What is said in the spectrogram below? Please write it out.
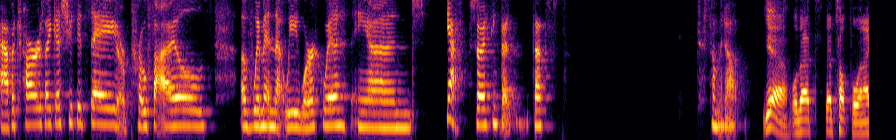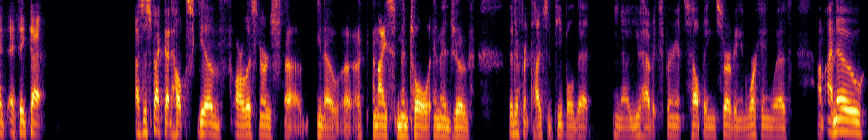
avatars, I guess you could say, or profiles of women that we work with. And yeah, so I think that that's to sum it up. Yeah, well, that's that's helpful, and I, I think that I suspect that helps give our listeners, uh, you know, a, a, nice mental image of the different types of people that you know you have experience helping, serving, and working with. Um, I know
